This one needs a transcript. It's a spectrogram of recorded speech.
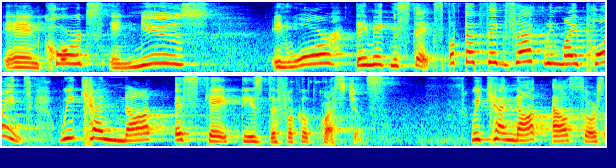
in courts, in news, in war, they make mistakes. But that's exactly my point. We cannot escape these difficult questions. We cannot outsource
